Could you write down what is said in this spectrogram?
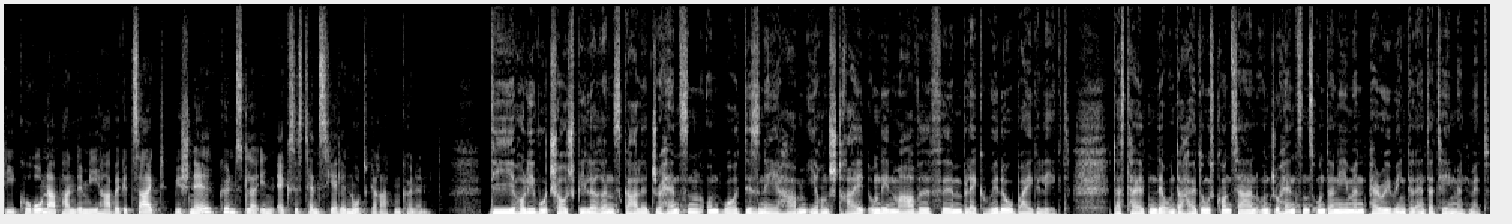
Die Corona-Pandemie habe gezeigt, wie schnell Künstler in existenzielle Not geraten können. Die Hollywood-Schauspielerin Scarlett Johansson und Walt Disney haben ihren Streit um den Marvel-Film Black Widow beigelegt. Das teilten der Unterhaltungskonzern und Johanssons Unternehmen Periwinkle Entertainment mit.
